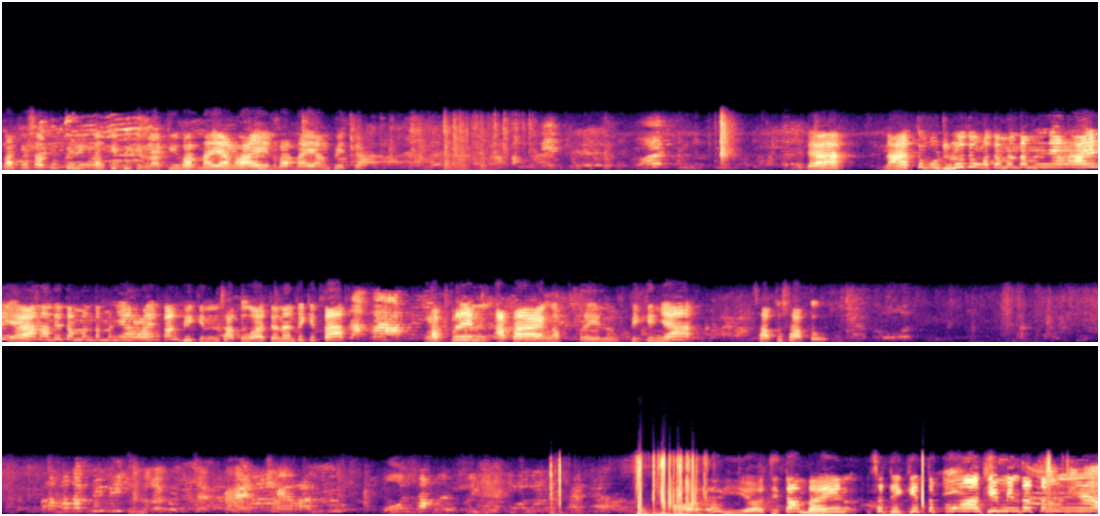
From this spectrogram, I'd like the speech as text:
pakai satu piring lagi bikin lagi warna yang lain warna yang beda. Udah. Nah tunggu dulu tunggu teman-teman yang lain ya. Nanti teman-teman yang lain kan bikin satu. Aja nanti kita ngeprint apa ngeprint. Bikinnya satu-satu. Oh, oh iya, ditambahin sedikit tepung lagi minta temennya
